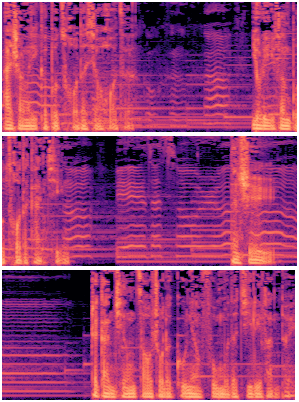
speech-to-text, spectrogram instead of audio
爱上了一个不错的小伙子，有了一份不错的感情，但是。这感情遭受了姑娘父母的极力反对，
